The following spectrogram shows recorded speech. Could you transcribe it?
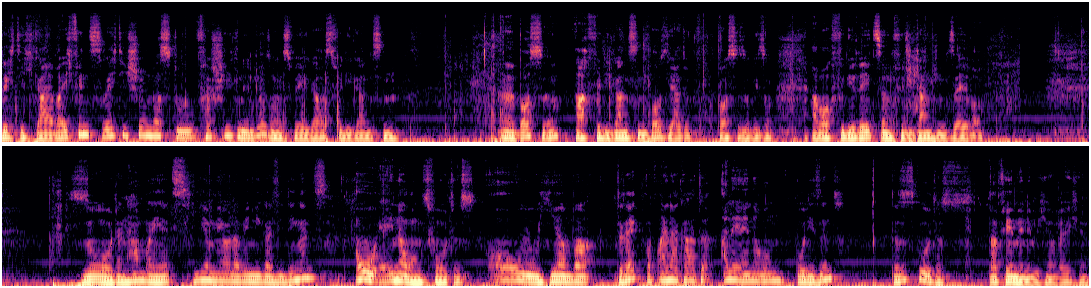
richtig geil, weil ich finde es richtig schön, dass du verschiedene Lösungswege hast für die ganzen äh, Bosse. Ach, für die ganzen Bosse. Ja, Bosse sowieso. Aber auch für die Rätsel und für die Dungeon selber. So, dann haben wir jetzt hier mehr oder weniger die Dingens. Oh, Erinnerungsfotos. Oh, hier haben wir direkt auf einer Karte alle Erinnerungen, wo die sind. Das ist gut, das, da fehlen mir nämlich noch welche.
